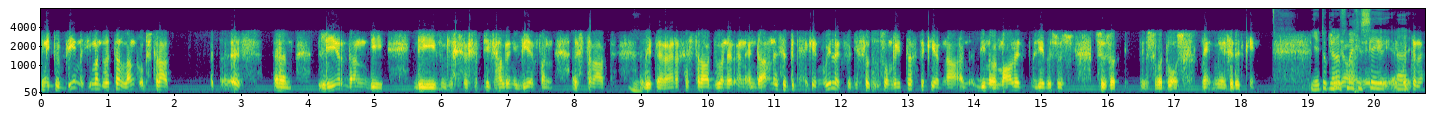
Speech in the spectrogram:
en die probleem is iemand wat te lank op straat is ehm um, leer dan die die die val in die weer van 'n straat hmm. weet 'n regte straatwoner en en dan is dit baie keer moeilik vir die soort om weer terug te keer na die normale lewe soos soos wat soos wat ons mense dit ken. Jy het ook nou so, vir my ja, gesê uh,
